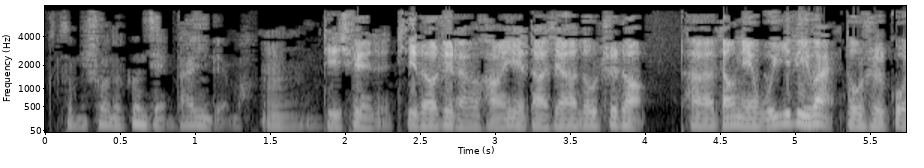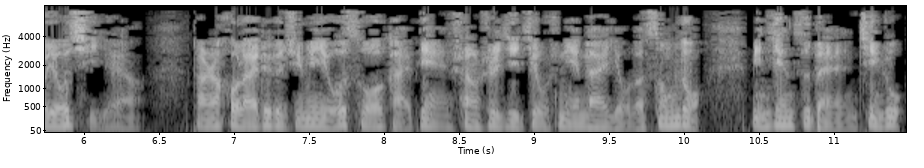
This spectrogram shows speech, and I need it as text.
怎么说呢？更简单一点吧。嗯，的确，提到这两个行业，大家都知道，它当年无一例外都是国有企业啊。当然，后来这个局面有所改变，上世纪九十年代有了松动，民间资本进入。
